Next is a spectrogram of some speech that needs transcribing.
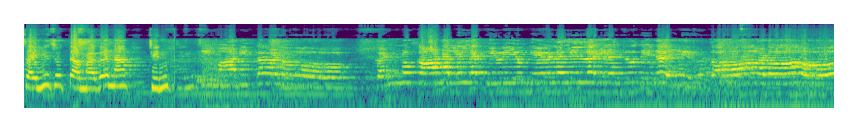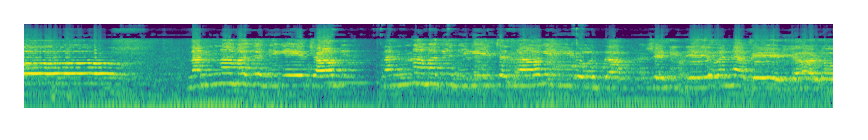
ಸಹಿಸುತ್ತ ಮಗನ ಚಿಂತಿ ಮಾಡಿದ್ದಾಳೋ. ಕಣ್ಣು ಕಾಣಲಿಲ್ಲ ಕಿವಿಯು ಕೇಳಲಿಲ್ಲ ಎಷ್ಟು ದಿನ ಇರುತ್ತಾಳೋ? ನನ್ನ ಮಗನಿಗೆ ಚಾಮಿ, ನನ್ನ ಮಗನಿಗೆ ಚೆನ್ನಾಗಿ ಇಡುವಂತ ಶನಿದೇವನ ಬೇಡಿಯಾಳೋ?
